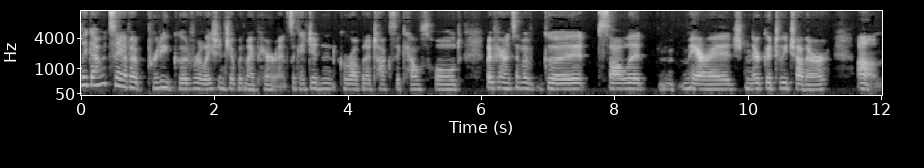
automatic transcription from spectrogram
like I would say I have a pretty good relationship with my parents. Like I didn't grow up in a toxic household. My parents have a good, solid marriage, and they're good to each other. Um,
